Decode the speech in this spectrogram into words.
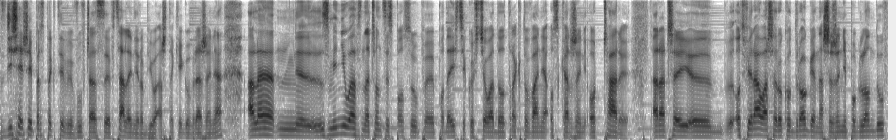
Z dzisiejszej perspektywy wówczas wcale nie robiła aż takiego wrażenia, ale mm, zmieniła w znaczący sposób e, podejście Kościoła do traktowania oskarżeń o czary, a raczej e, otwierała szeroko drogę na szerzenie poglądów,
